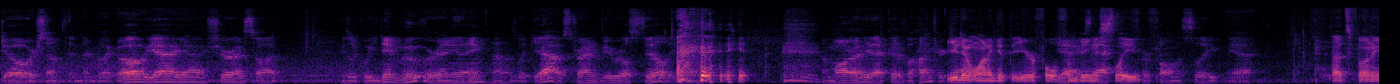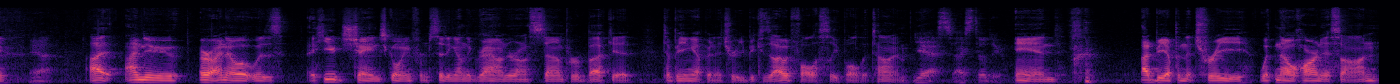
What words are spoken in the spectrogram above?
doe or something." And I'd be like, "Oh yeah, yeah, sure, I saw it." He's like, "Well, you didn't move or anything." And I was like, "Yeah, I was trying to be real still." He's like, I'm already that good of a hunter. you Dad." didn't want to get the earful yeah, from being exactly, asleep. for falling asleep. Yeah, That's funny. yeah, I I knew, or I know it was a huge change going from sitting on the ground or on a stump or a bucket to being up in a tree because I would fall asleep all the time, yes, I still do. and I'd be up in the tree with no harness on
